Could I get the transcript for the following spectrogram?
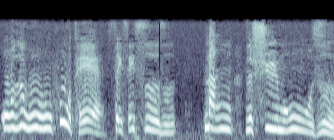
我是五虎才，谁谁死是，能是虚母是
